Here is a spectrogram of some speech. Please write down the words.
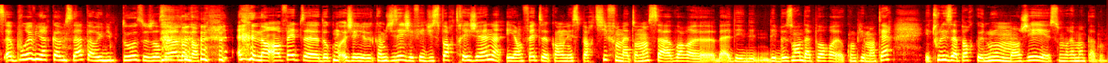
ça pourrait venir comme ça par une hypnose, j'en sais rien. Non, non, non. En fait, euh, donc moi, comme je disais, j'ai fait du sport très jeune, et en fait, quand on est sportif, on a tendance à avoir bah, des, besoins d'apports complémentaires, et tous les apports que nous on mangeait sont vraiment pas bons.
